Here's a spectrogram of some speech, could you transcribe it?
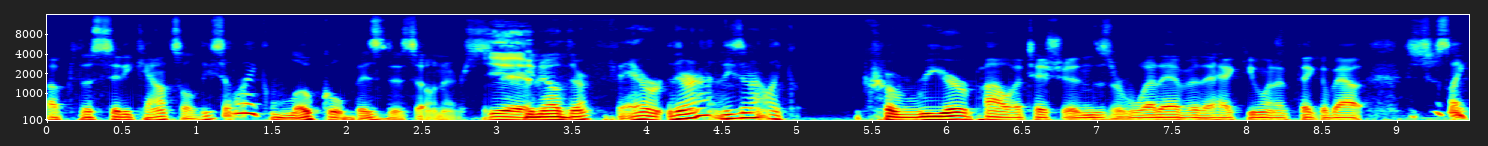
up to the city council. These are like local business owners. Yeah. you know they're very they're not these are not like career politicians or whatever the heck you want to think about. It's just like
